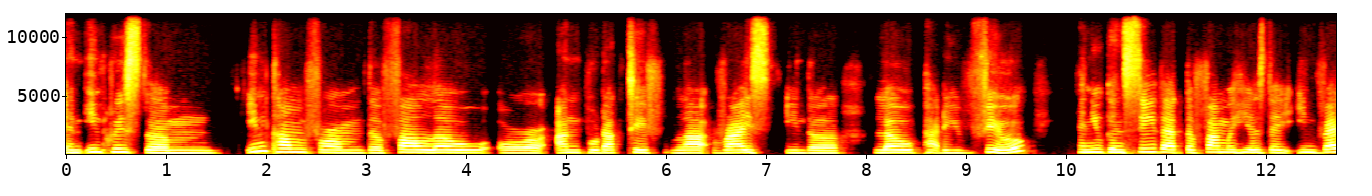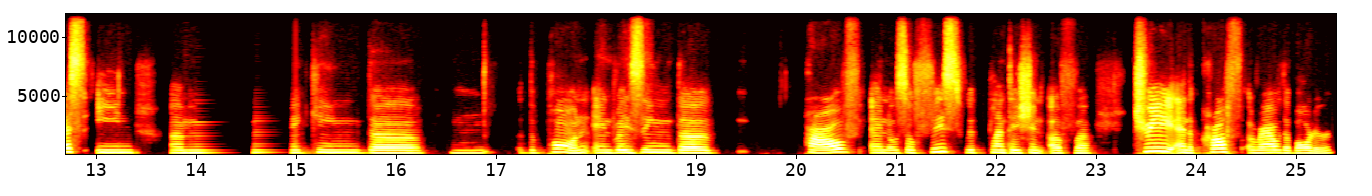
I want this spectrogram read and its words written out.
and increase um, income from the fallow or unproductive rice in the low paddy field. And you can see that the farmer here, they invest in um, making the, um, the pond and raising the trout and also fish with plantation of uh, tree and the crop around the border.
